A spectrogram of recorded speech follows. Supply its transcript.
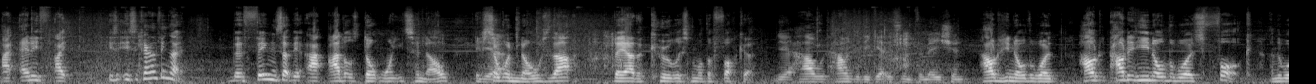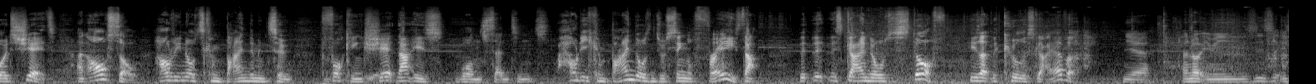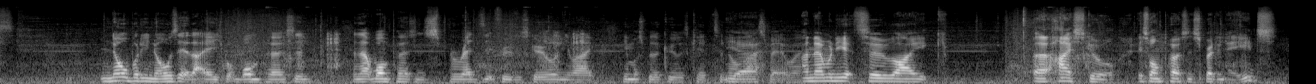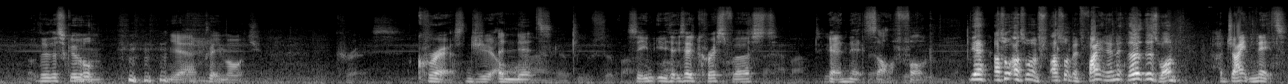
like any like it's, it's the kind of thing that the things that the adults don't want you to know. If Yeah. someone knows that, they are the coolest motherfucker. Yeah, how how did he get this information? How did he know the word? How how did he know the words fuck and the word shit? And also, how did he know to combine them into fucking shit? That is, One sentence. how do you combine those into a single phrase? That th- th- this guy knows his stuff. He's like the coolest guy ever. Yeah, I know what you mean. It's, it's, it's, nobody knows it at that age but one person, and that one person spreads it through the school, and you're like, he must be the coolest kid to know yeah. that straight away. And then when you get to like uh, high school, it's one person spreading AIDS through the school. yeah, pretty much. Chris. Chris, Jill. And nits. I hope you survive. See, he, he said Chris first. Have our tears Yeah, nits. Oh fuck. Yeah, that's what that's what, that's what I've been fighting. In it, there, there's one, a giant nit.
